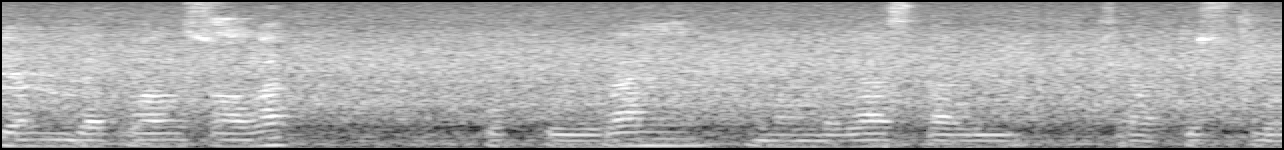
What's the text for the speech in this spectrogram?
jam jadwal sholat ukuran 16 kali 128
